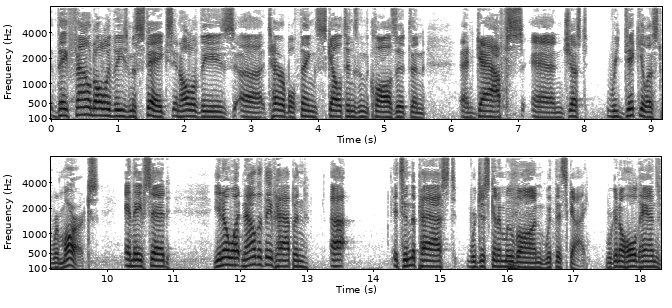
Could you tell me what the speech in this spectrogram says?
they found all of these mistakes and all of these uh, terrible things, skeletons in the closet and and gaffes and just ridiculous remarks, and they've said, you know what? Now that they've happened, uh, it's in the past. We're just going to move on with this guy. We're going to hold hands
